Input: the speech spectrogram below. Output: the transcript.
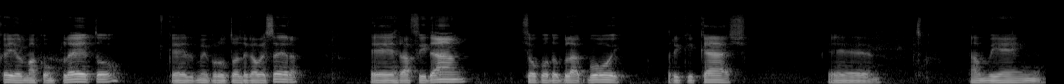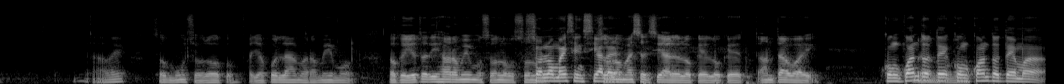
Que yo el más completo, que es mi productor de cabecera. Eh, Rafi Dan, Choco the Black Boy, Ricky Cash. eh, también, a ver, son muchos, loco. Yo acordarme ahora mismo. Lo que yo te dije ahora mismo son los, Son los más esenciales. Son los más esenciales, lo que, lo que han estado ahí. ¿Con cuántos te, con cuántos temas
